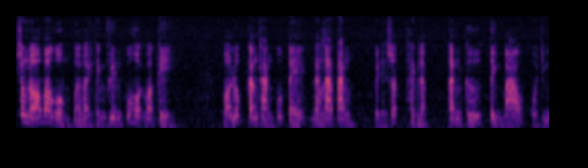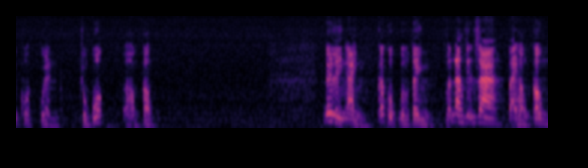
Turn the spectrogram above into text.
trong đó bao gồm 17 thành viên Quốc hội Hoa Kỳ, vào lúc căng thẳng quốc tế đang gia tăng về đề xuất thành lập căn cứ tình báo của chính quyền Trung Quốc ở Hồng Kông. Đây là hình ảnh các cuộc biểu tình vẫn đang diễn ra tại Hồng Kông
